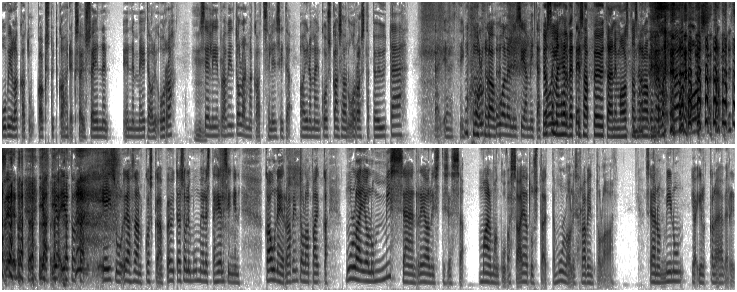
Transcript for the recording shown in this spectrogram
Huvilakatu 28, jossa ennen, ennen meitä oli Ora – mm. Selin ravintolan. Mä katselin sitä aina. Mä en koskaan saanut orasta pöytää. Ja, ja niin kuin, olkaa huolellisia, mitä Jos mä helvetti saa pöytää, niin mä ostan sen ravintolan. mä ostan sen. Ja, ja, ja tota, ei su, ja saanut koskaan pöytää. Se oli mun mielestä Helsingin kaunein ravintolapaikka. Mulla ei ollut missään realistisessa maailmankuvassa ajatusta, että mulla olisi ravintolaa. Sehän on minun ja Ilkka Lääverin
